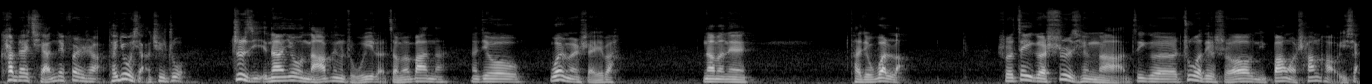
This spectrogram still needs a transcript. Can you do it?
看在钱的份上，他又想去做，自己呢又拿不定主意了，怎么办呢？那就问问谁吧。那么呢，他就问了，说这个事情啊，这个做的时候，你帮我参考一下，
